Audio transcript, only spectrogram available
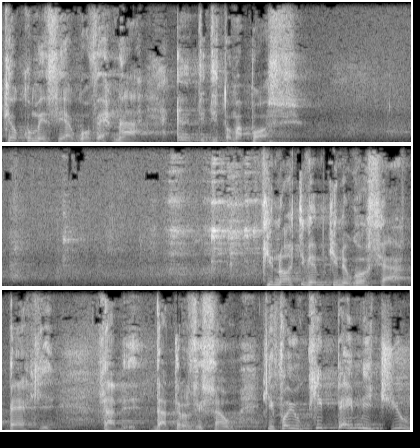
que eu comecei a governar antes de tomar posse. Que nós tivemos que negociar a PEC, sabe, da transição, que foi o que permitiu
